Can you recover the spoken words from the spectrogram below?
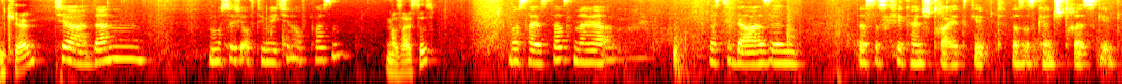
Okay. Tja, dann muss ich auf die Mädchen aufpassen. Was heißt das? Was heißt das? Naja, dass die da sind, dass es hier keinen Streit gibt, dass es keinen Stress gibt.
